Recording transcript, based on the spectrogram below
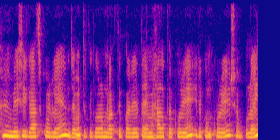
হ্যাঁ, বেশি কাজ করলে জামাটাতে গরম লাগতে পারে, তাই আমি হালকা করে এরকম করে সবগুলাই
